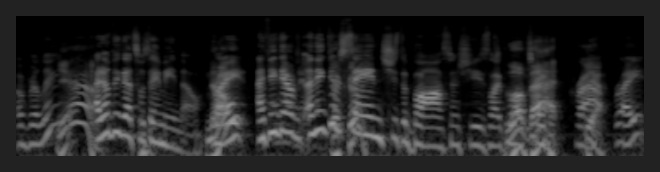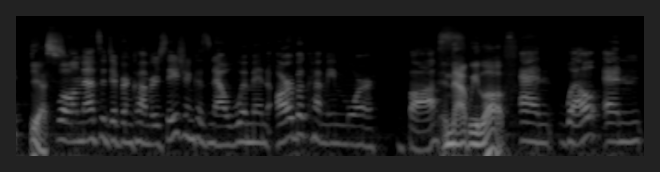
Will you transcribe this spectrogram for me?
oh, really? Yeah. I don't think that's what they mean, though, No? right? I think they're, I think they're That's good. saying she's a boss and she's like, Love won't take that. crap, Yeah. right? Yes, Well, and that's a different conversation because now women are becoming more boss. and that we love. and well, and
